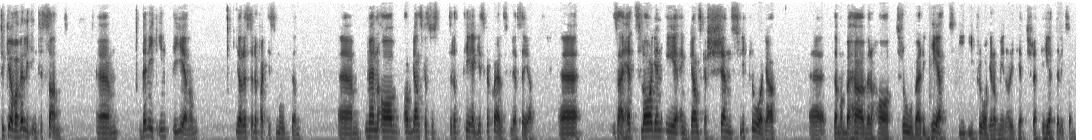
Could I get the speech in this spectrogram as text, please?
tycker jag var väldigt intressant. Um, den gick inte igenom. Jag röstade faktiskt mot den. Um, men av, av ganska så strategiska skäl skulle jag säga. Uh, så här, hetslagen är en ganska känslig fråga Eh, där man behöver ha trovärdighet i, i frågor om minoritetsrättigheter. Liksom.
